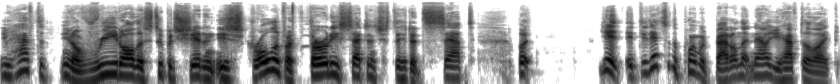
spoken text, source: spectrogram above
you have to you know read all the stupid shit and you're scrolling for 30 seconds just to hit accept but yeah it, it gets to the point with battlenet now you have to like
